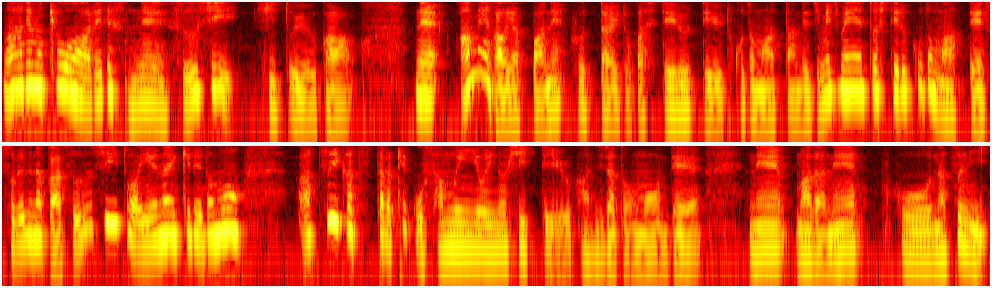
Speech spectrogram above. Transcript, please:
まあでも今日はあれですね、涼しい日というか、ね、雨がやっぱね、降ったりとかしているっていうこともあったんで、ジメジメとしてることもあって、それでなんか涼しいとは言えないけれども、暑いかっつったら結構寒い寄りの日っていう感じだと思うんで、ね、まだね、こう夏に、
